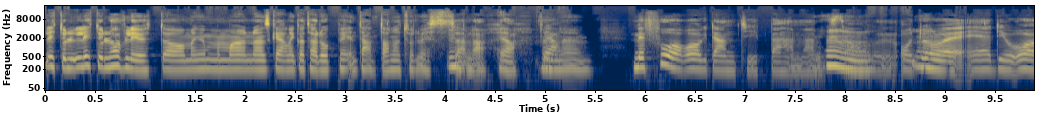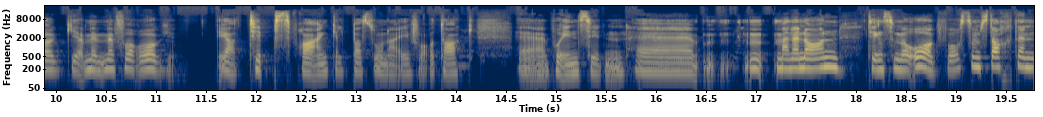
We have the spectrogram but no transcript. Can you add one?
Litt, litt, ulovlig ut, og man ønsker gjerne ikke å ta det opp internt, naturligvis. Eller, ja, men ja. Uh, vi får òg den type henvendelser, og da er det jo òg vi, får òg ja, tips fra enkeltpersoner i foretak eh, på innsiden. Eh, men en annen ting som vi òg får, som starte en,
